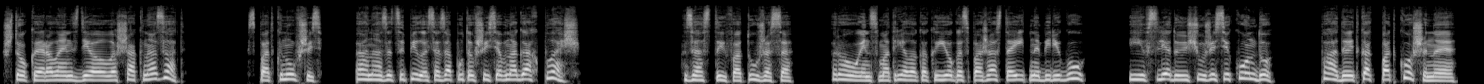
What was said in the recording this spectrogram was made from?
что Кэролайн сделала шаг назад. Споткнувшись, она зацепилась о запутавшийся в ногах плащ. Застыв от ужаса, Роуэн смотрела, как ее госпожа стоит на берегу и в следующую же секунду падает, как подкошенная.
